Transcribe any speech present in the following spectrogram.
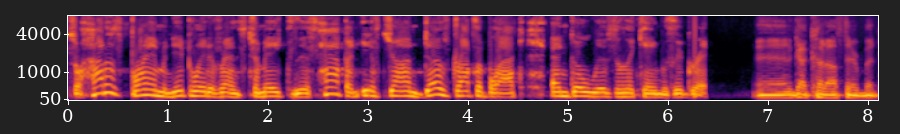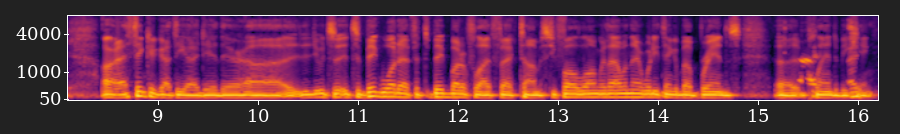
So how does Bran manipulate events to make this happen if Jon does drop the black and go lives in the King with the Grey? And it got cut off there. But all right, I think I got the idea there. Uh, it's a, it's a big what if. It's a big butterfly effect. Thomas, you follow along with that one there. What do you think about Bran's uh, plan to be I, king?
